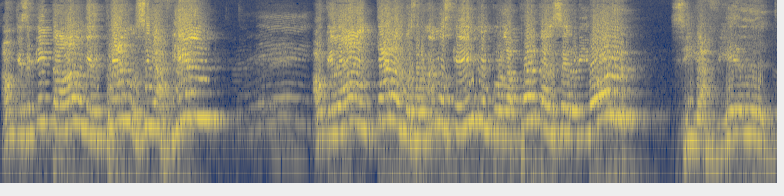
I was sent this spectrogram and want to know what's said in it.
Aunque se quede trabado en el piano, siga fiel. Aunque le hagan caras los hermanos que entren por la puerta del servidor, siga fiel.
